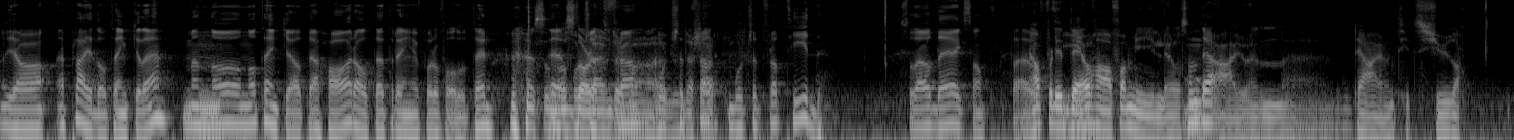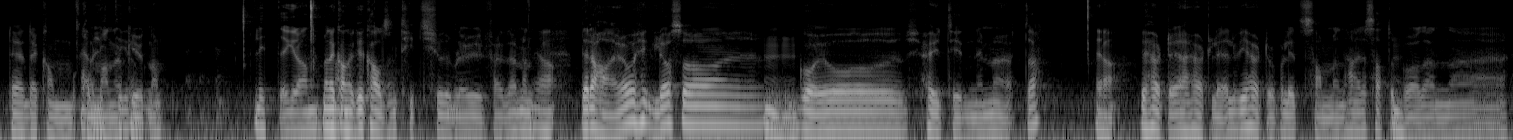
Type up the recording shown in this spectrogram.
Ja, jeg pleide å tenke det, men nå, nå tenker jeg at jeg har alt jeg trenger for å få det til. Eh, står det bortsett, fra, bortsett, fra, bortsett fra tid. Så det er jo det, ikke sant. Det Ja, fordi det å ha familie og sånn, det er jo en eh, Det er jo en tidstjuv, da. Det, det kan, Ja, man jo ikke utenom. Lite grann. Men det kan jo ikke kalles en tidstjuv, det blir jo urettferdig. Men Ja. dere har jo hyggelig, og så mm -hmm. går jo høytiden i møte. ja. Vi hørte, jeg hørte, eller vi hørte på litt sammen her. Jeg satte Mm. på den uh,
